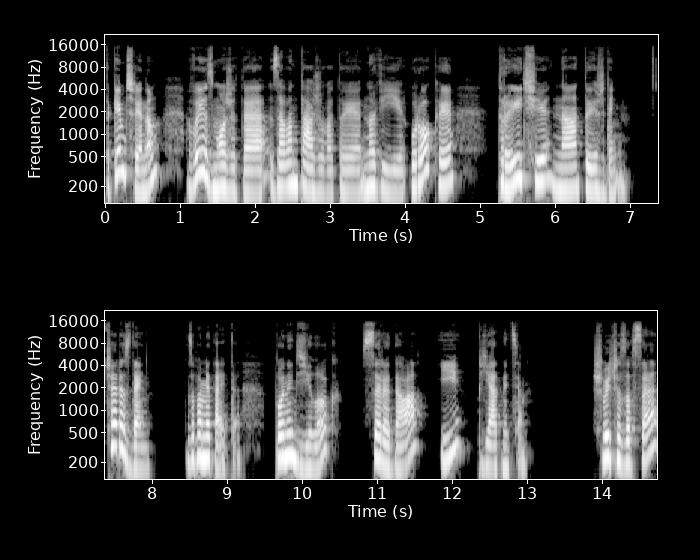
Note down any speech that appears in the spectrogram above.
Таким чином, ви зможете завантажувати нові уроки тричі на тиждень через день. Запам'ятайте, понеділок, середа і п'ятниця. Швидше за все,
